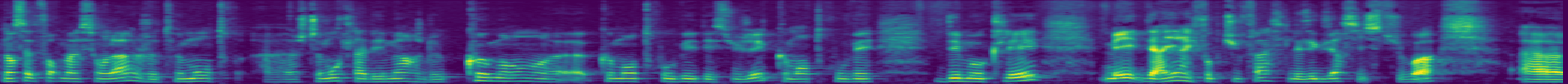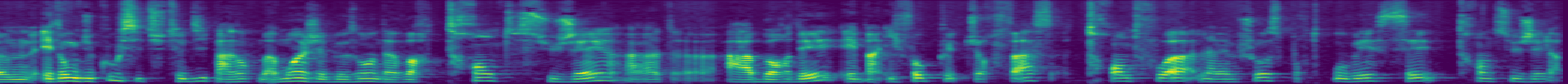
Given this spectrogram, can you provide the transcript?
dans cette formation-là, je te montre, je te montre la démarche de comment, comment trouver des sujets, comment trouver des mots-clés, mais derrière, il faut que tu fasses les exercices, tu vois. Euh, et donc du coup, si tu te dis par exemple, bah, moi j'ai besoin d'avoir 30 sujets à, aborder, eh ben, il faut que tu refasses 30 fois la même chose pour trouver ces 30 sujets-là.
